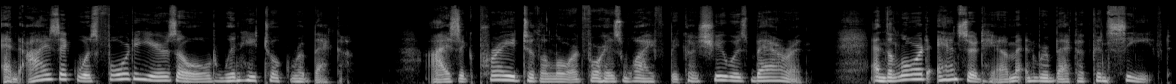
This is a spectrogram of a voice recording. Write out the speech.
and Isaac was 40 years old when he took Rebekah. Isaac prayed to the Lord for his wife because she was barren, and the Lord answered him, and Rebekah conceived.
